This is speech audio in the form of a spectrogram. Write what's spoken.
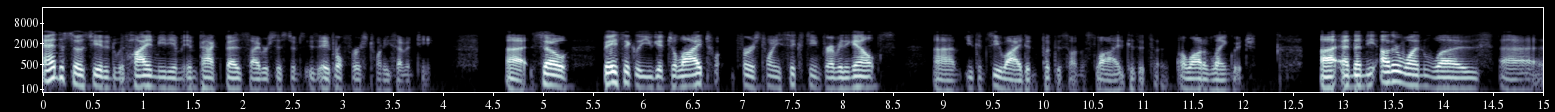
and associated with high and medium impact BES cyber systems is April 1st, 2017. Uh, so basically you get July 1st, 2016 for everything else, um, you can see why I didn't put this on the slide because it's a, a, lot of language. Uh, and then the other one was uh,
